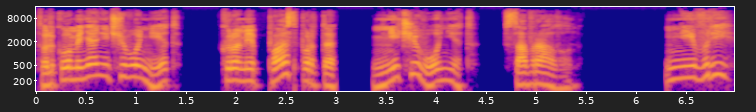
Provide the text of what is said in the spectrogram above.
«Только у меня ничего нет. Кроме паспорта ничего нет», — соврал он. «Не ври»,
